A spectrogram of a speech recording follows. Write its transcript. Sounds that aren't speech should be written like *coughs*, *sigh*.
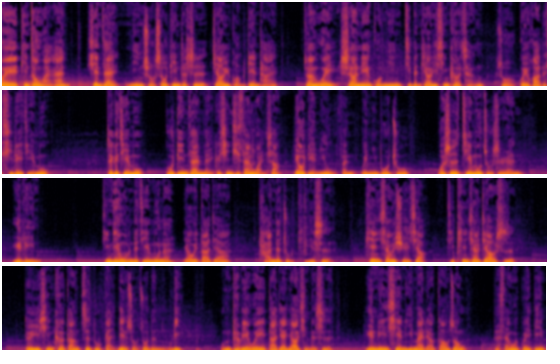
各位听众晚安！现在您所收听的是教育广播电台专为十二年国民基本教育新课程所规划的系列节目。这个节目固定在每个星期三晚上六点零五分为您播出。我是节目主持人于林。今天我们的节目呢，要为大家谈的主题是偏乡学校及偏乡教师对于新课纲制度改变所做的努力。我们特别为大家邀请的是。云林县立麦寮高中的三位贵宾，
